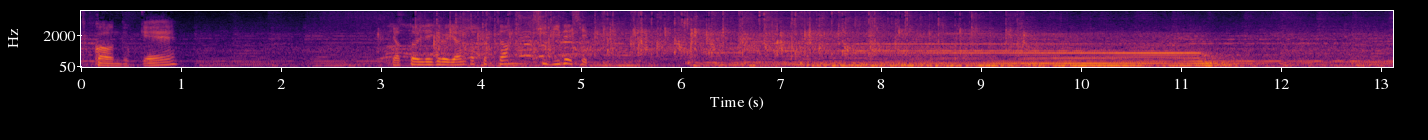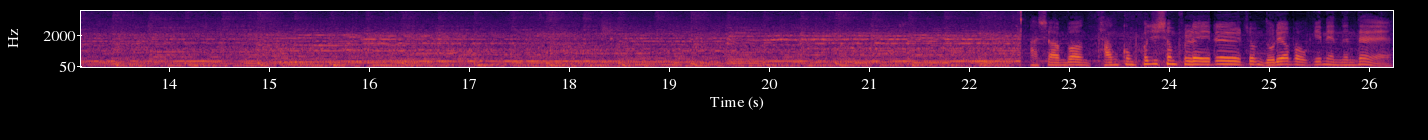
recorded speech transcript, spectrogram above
두꺼운 두께 옆돌리기로 연속 득점 12대 10. 다시 한번 공 포지션 플레이를 좀 노려보긴 했는데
